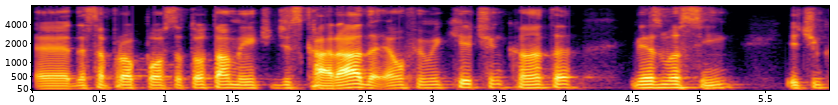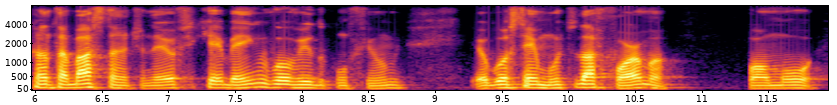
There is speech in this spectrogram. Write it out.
é, dessa proposta totalmente descarada, é um filme que te encanta mesmo assim e te encanta bastante, né? Eu fiquei bem envolvido com o filme. Eu gostei muito da forma como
